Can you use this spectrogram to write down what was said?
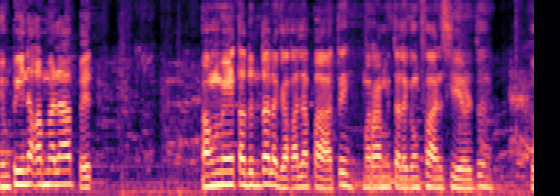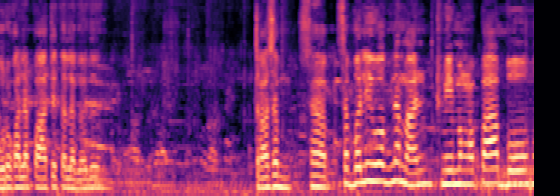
yung pinakamalapit, ang meta doon talaga kalapate. Marami talagang fancier doon. Puro kalapate talaga doon. Tsaka sa, sa, sa Baliwag naman, may mga pabo,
